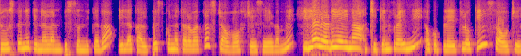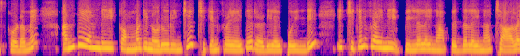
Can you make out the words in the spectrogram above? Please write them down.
చూస్తే చూస్తేనే తినాలనిపిస్తుంది కదా? ఇలా కలిపేసుకున్న తర్వాత స్టవ్ ఆఫ్ చేసేయడమే. ఇలా రెడీ అయిన చికెన్ ఫ్రై ని ఒక ప్లేట్లోకి సర్వ్ చేసుకోవడమే. అంతే అండి కమ్మటి నొరూరించే చికెన్ ఫ్రై అయితే రెడీ అయిపోయింది. ఈ చికెన్ ఫ్రై ని పిల్లలైనా పెద్దలైనా చాలా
